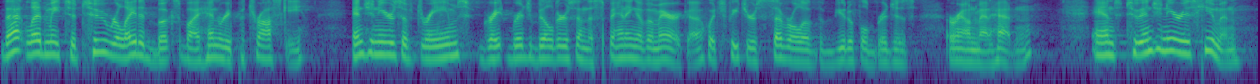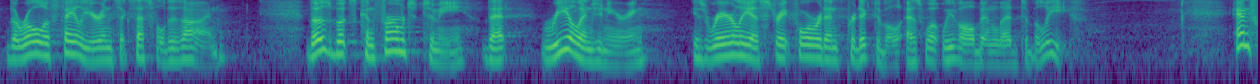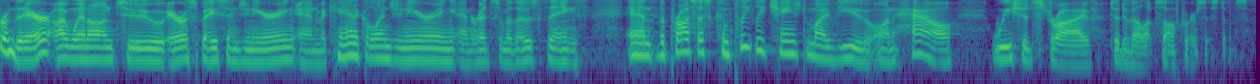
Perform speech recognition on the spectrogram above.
That led me to two related books by Henry Petroski Engineers of Dreams, Great Bridge Builders and the Spanning of America, which features several of the beautiful bridges around Manhattan, and To Engineer is Human The Role of Failure in Successful Design. Those books confirmed to me that real engineering is rarely as straightforward and predictable as what we've all been led to believe. And from there, I went on to aerospace engineering and mechanical engineering and read some of those things. And the process completely changed my view on how we should strive to develop software systems.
